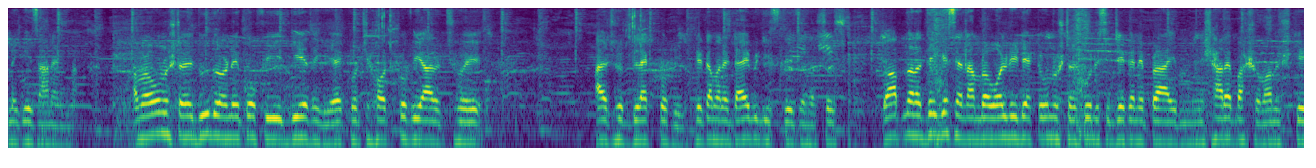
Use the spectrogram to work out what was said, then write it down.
অনেকেই জানেন না। আমরা অনুষ্ঠানে দুই ধরনের কফি দিয়ে থাকি। এক হচ্ছে হট কফি আর হচ্ছে আর হচ্ছে ব্ল্যাক কফি যেটা মানে ডায়াবেটিসের জন্য। তো আপনারা দেখেছেন, আমরা অলরেডি একটা অনুষ্ঠান করেছি যেখানে প্রায় সাড়ে পাঁচশো মানুষকে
